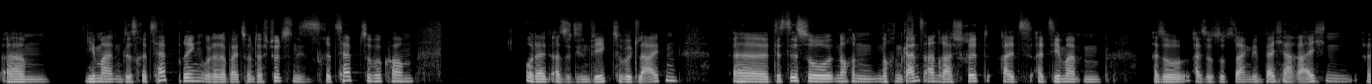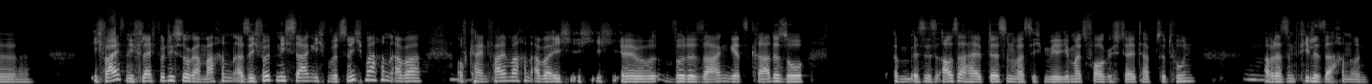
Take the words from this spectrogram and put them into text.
ähm, jemandem das Rezept bringen oder dabei zu unterstützen, dieses Rezept zu bekommen oder also diesen Weg zu begleiten. Äh, das ist so noch ein, noch ein ganz anderer Schritt, als, als jemandem Also, also sozusagen den Becher reichen. Äh, ich weiß nicht, vielleicht würde ich es sogar machen. Also ich würde nicht sagen, ich würde es nicht machen, aber auf keinen Fall machen. Aber ich, ich, ich äh, würde sagen, jetzt gerade so, ähm, es ist außerhalb dessen, was ich mir jemals vorgestellt habe zu tun. Mhm. Aber das sind viele Sachen und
